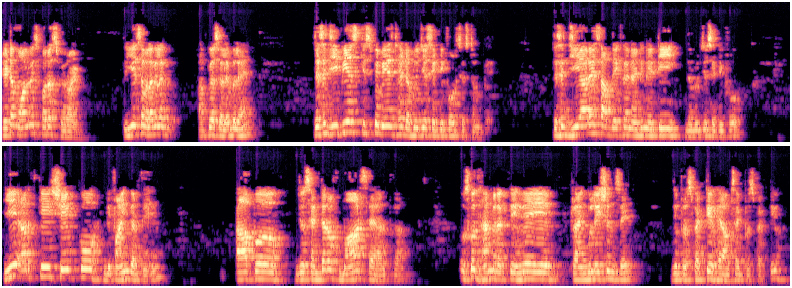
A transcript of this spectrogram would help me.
datum always for a spheroid तो ये सब अलग अलग आपके पास अवेलेबल है। जैसे जीपीएस किस पे बेस्ड है? डब्ल्यू जी सिस्टम पे। जैसे जीआरएस आप देख रहे हैं नाइनटीन एटी ये अर्थ के शेप को डिफाइन करते हैं। आप, जो सेंटर ऑफ़ मार्स है अर्थ का, उसको ध्यान में रखते हुए ये ट्रायंगुलेशन से जो प्रस्पेक्टिव है आउटसाइड परस्पेक्टिव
